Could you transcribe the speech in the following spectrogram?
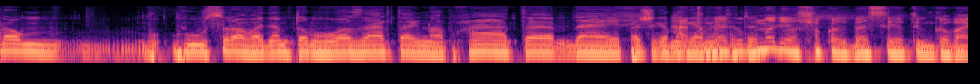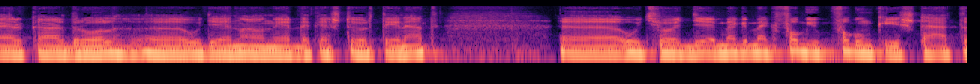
3.20-ra, vagy nem tudom, hol zárt tegnap, hát de éppenséggel Hát meg megemlíthető. nagyon sokat beszéltünk a Wirecardról, ugye nagyon érdekes történet, úgyhogy meg, meg fogjuk, fogunk is, tehát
